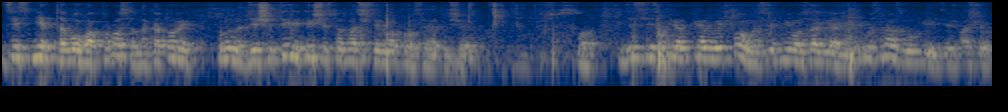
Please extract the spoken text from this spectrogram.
здесь нет того вопроса, на который трудно. Здесь 4124 вопроса я отвечаю. Вот. Здесь есть пер- первый том, если в него заглянете, и вы сразу увидите, а что?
